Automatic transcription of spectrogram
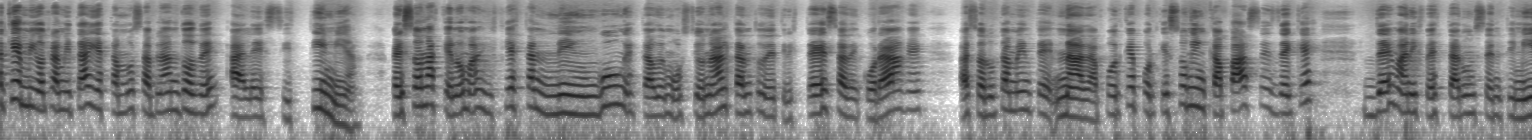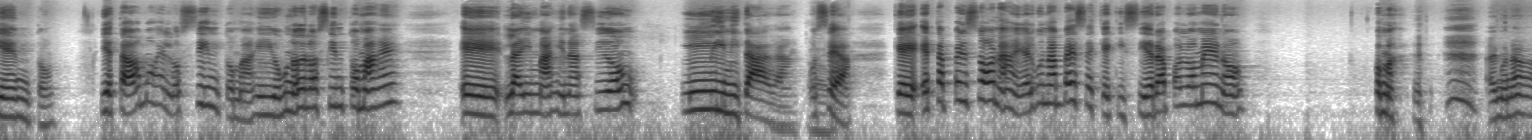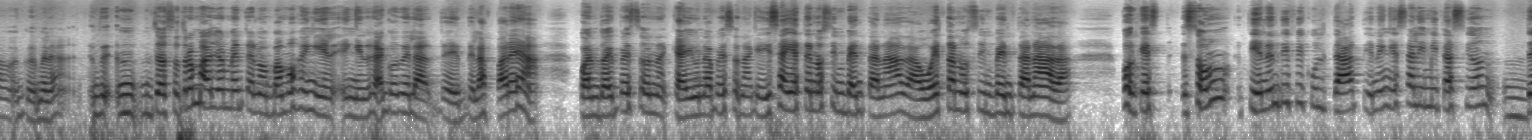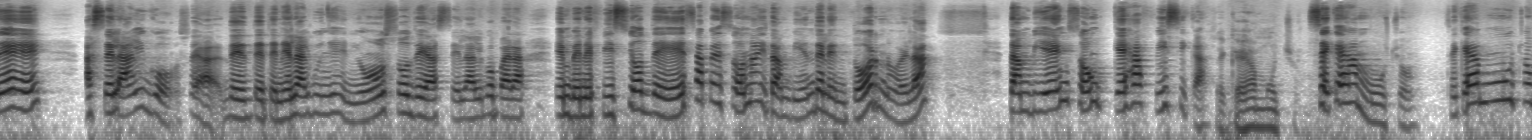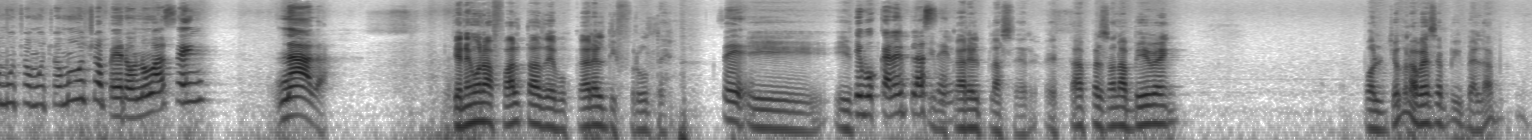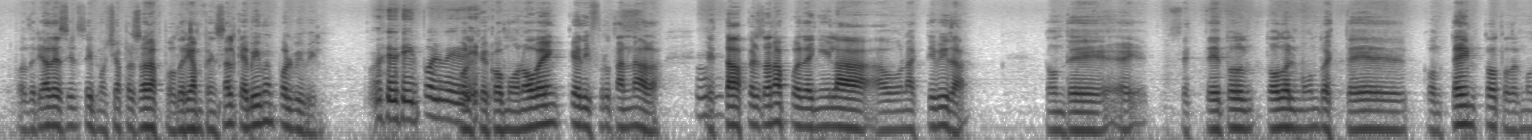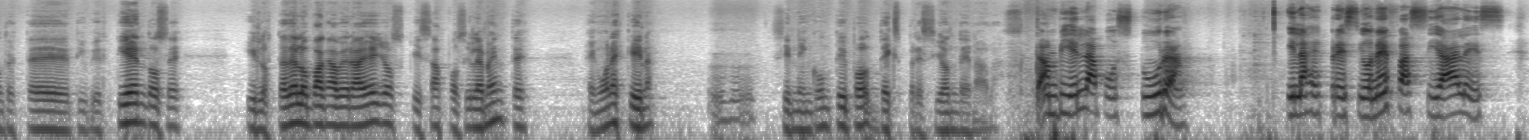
aquí en mi otra mitad y estamos hablando de alecitimia. Personas que no manifiestan ningún estado emocional, tanto de tristeza, de coraje, absolutamente nada. ¿Por qué? Porque son incapaces de qué? De manifestar un sentimiento. Y estábamos en los síntomas y uno de los síntomas es eh, la imaginación limitada. O sea, que estas personas hay algunas veces que quisiera por lo menos, alguna, nosotros mayormente nos vamos en el, en el rango de, la, de, de las parejas cuando hay personas que hay una persona que dice, ay, este no se inventa nada o esta no se inventa nada, porque son, tienen dificultad, tienen esa limitación de hacer algo, o sea, de, tener algo ingenioso, de hacer algo para en beneficio de esa persona y también del entorno, ¿verdad? También son quejas físicas. Se quejan mucho. Se quejan mucho. Se quejan mucho, mucho, mucho, mucho, pero no hacen nada. Tienen una falta de buscar el disfrute. Sí. Y, buscar el placer. Y buscar el placer. Estas personas viven por, yo creo a veces, ¿verdad? Podría decirse, y muchas personas podrían pensar que viven por vivir. Vivir por vivir. Porque como no ven que disfrutan nada, estas personas pueden ir a, una actividad donde eh, esté todo, todo el mundo esté contento, todo el mundo esté divirtiéndose, y ustedes los van a ver a ellos, quizás posiblemente, en una esquina, sin ningún tipo de expresión de nada. También la postura y las expresiones faciales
